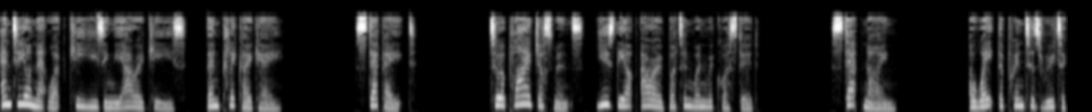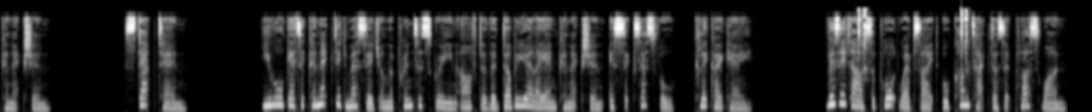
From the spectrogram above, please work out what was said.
Enter your network key using the arrow keys, then click OK. Step 8. To apply adjustments, use the up arrow button when requested. Step 9. Await the printer's router connection. Step 10. You will get a connected message on the printer screen after the WLAN connection is successful. Click OK. Visit our support website or contact us at plus 1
